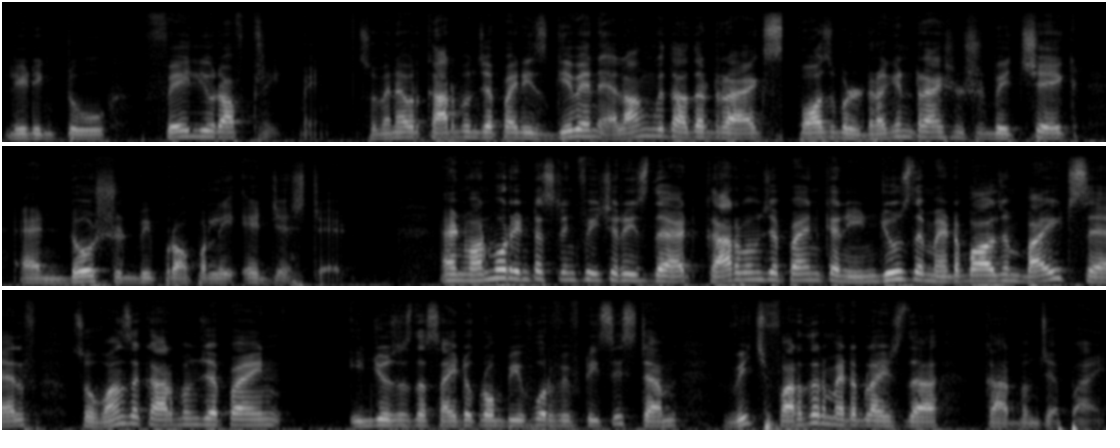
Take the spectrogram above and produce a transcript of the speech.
leading to failure of treatment. So whenever carbamazepine is given along with other drugs, possible drug interaction should be checked and dose should be properly adjusted. And one more interesting feature is that carbamazepine can induce the metabolism by itself. So once the carbamazepine induces the cytochrome P450 system which further metabolizes the carbamazepine.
